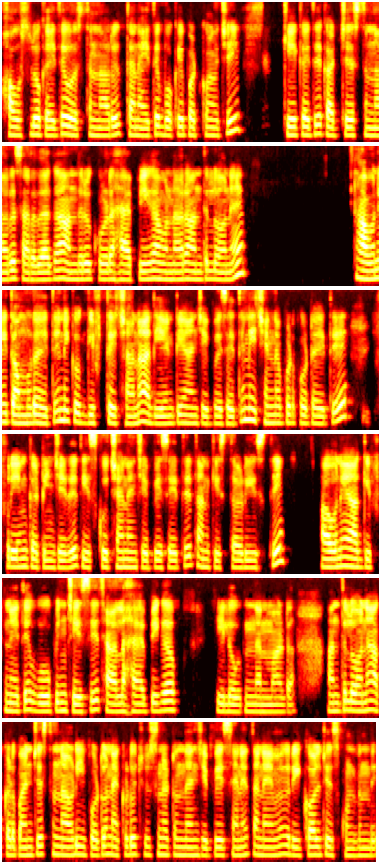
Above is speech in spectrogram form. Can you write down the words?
హౌస్లోకి అయితే వస్తున్నారు. తనైతే బొకే పట్టుకొని వచ్చి కేక్ అయితే కట్ చేస్తున్నారు. సరదాగా అందరూ కూడా హ్యాపీగా ఉన్నారు. అంతలోనే అవని తమ్ముడు అయితే నీకు గిఫ్ట్ తెచ్చాను? అది ఏంటి? అని చెప్పేసి అయితే నీ చిన్నప్పటి ఫోటో అయితే ఫ్రేమ్ కట్టించేదే తీసుకొచ్చానని చెప్పేసి అయితే తనకి ఇస్తాడు ఇస్తే అవని ఆ గిఫ్ట్ని అయితే ఓపెన్ చేసి చాలా హ్యాపీగా ఫీల్ అవుతుంది అనమాట అంతలోనే అక్కడ పనిచేస్తున్న ఆవిడ ఈ ఫోటోని ఎక్కడో చూసినట్టుందని చెప్పేసి అని తనేమో రీకాల్ చేసుకుంటుంది.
